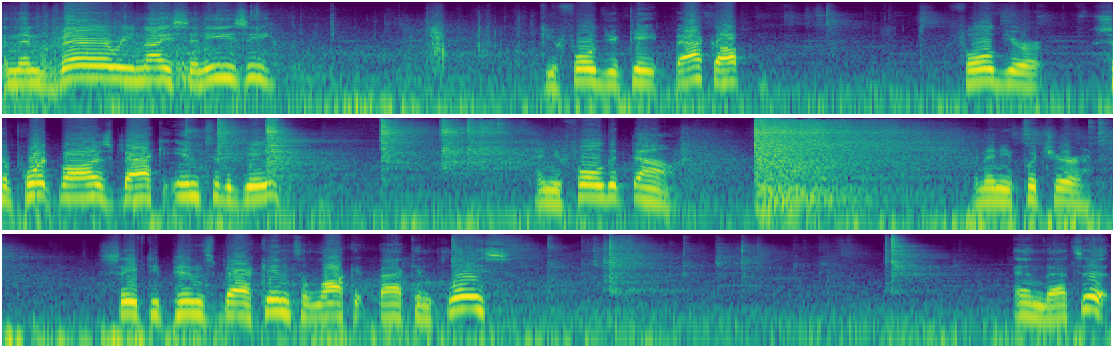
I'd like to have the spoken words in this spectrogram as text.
and then very nice and easy, you fold your gate back up, fold your support bars back into the gate, and you fold it down and then you put your safety pins back in to lock it back in place. And that's it.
